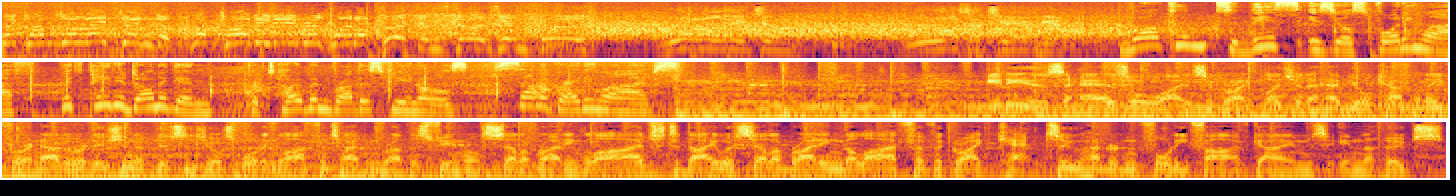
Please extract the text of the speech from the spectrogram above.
becomes a legend. Makybe Diva has won it. Perkins goes in first. What a legend. What a champion. Welcome to This Is Your Sporting Life with Peter Donegan for Tobin Brothers Funerals, celebrating lives. It is, as always, a great pleasure to have your company for another edition of This Is Your Sporting Life for Tobin Brothers Funeral Celebrating Lives. Today we're celebrating the life of a great cat, 245 games in the hoops.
